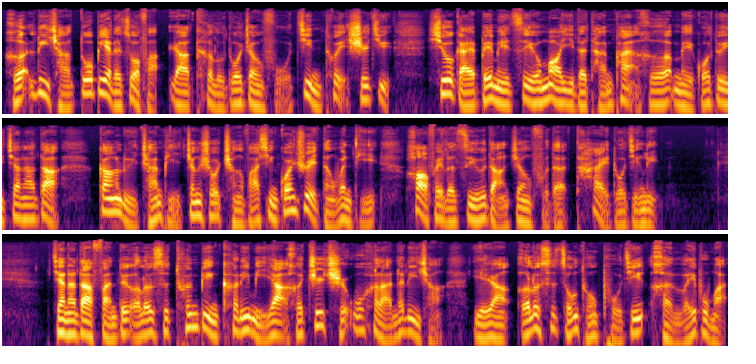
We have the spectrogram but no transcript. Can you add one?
和立场多变的做法，让特鲁多政府进退失据。修改北美自由贸易的谈判和美国对加拿大钢铝产品征收惩罚性关税等问题，耗费了自由党政府的太多精力。加拿大反对俄罗斯吞并克里米亚和支持乌克兰的立场，也让俄罗斯总统普京很为不满。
